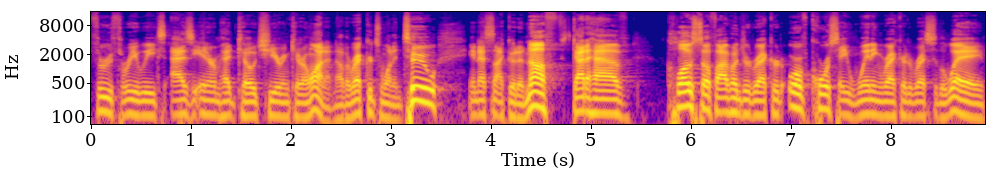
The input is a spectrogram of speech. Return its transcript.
through three weeks as the interim head coach here in Carolina. Now, the record's one and two, and that's not good enough. It's got to have close to a 500 record, or of course, a winning record the rest of the way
